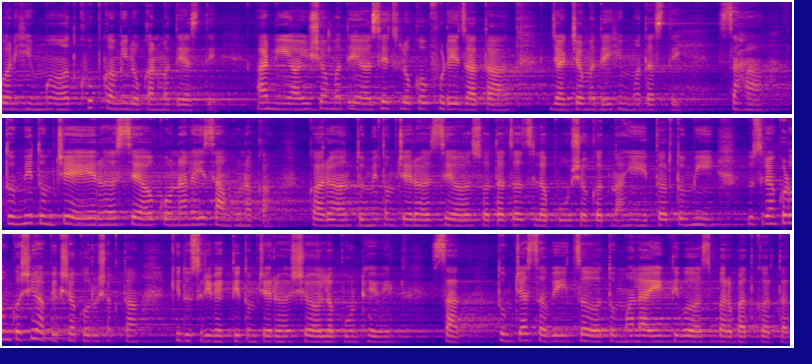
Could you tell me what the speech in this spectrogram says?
पण हिंमत खूप कमी लोकांमध्ये असते. आणि आयुष्यामध्ये असेच लोक पुढे जातात ज्यांच्यामध्ये हिंमत असते. सहा तुम्ही तुमचे रहस्य कोणालाही सांगू नका. कारण तुम्ही तुमचे रहस्य स्वतःचंच लपवू शकत नाही तर तुम्ही दुसऱ्यांकडून कशी अपेक्षा करू शकता की दुसरी व्यक्ती तुमचे रहस्य लपवून ठेवेल? सात तुमच्या सवयीचं तुम्हाला एक दिवस बर्बाद करतात.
